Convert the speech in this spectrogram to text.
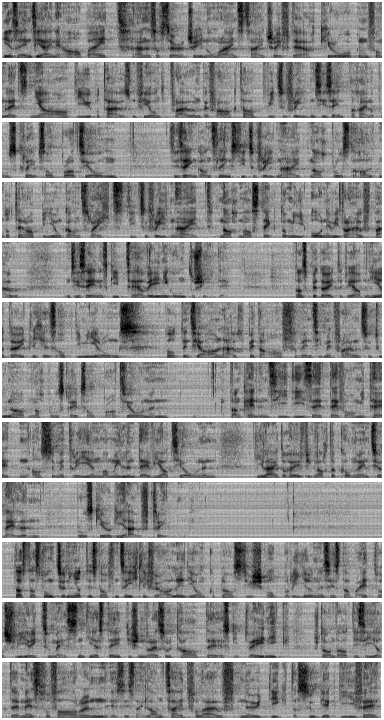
Hier sehen Sie eine Arbeit, Annals of Surgery, Nummer 1 Zeitschrift der Chirurgen vom letzten Jahr, die über 1400 Frauen befragt hat, wie zufrieden sie sind nach einer Brustkrebsoperation. Sie sehen ganz links die Zufriedenheit nach brusterhaltender Therapie und ganz rechts die Zufriedenheit nach Mastektomie ohne Wiederaufbau. Und Sie sehen, es gibt sehr wenige Unterschiede. Das bedeutet, wir haben hier deutliches Optimierungs- Potenzial, auch Bedarf. Wenn Sie mit Frauen zu tun haben nach Brustkrebsoperationen, dann kennen Sie diese Deformitäten, Asymmetrien, Mamillendeviationen, die leider häufig nach der konventionellen Brustchirurgie auftreten. Dass das funktioniert, ist offensichtlich für alle, die onkoplastisch operieren. Es ist aber etwas schwierig zu messen, die ästhetischen Resultate. Es gibt wenig standardisierte Messverfahren, es ist ein Langzeitverlauf nötig, das subjektive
